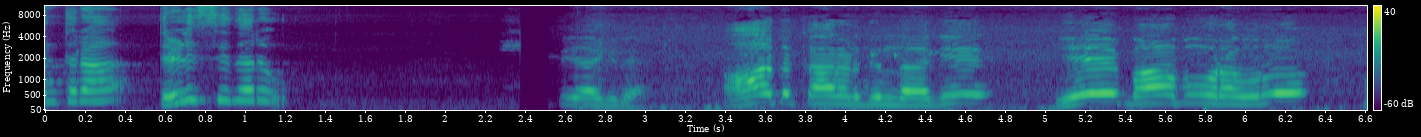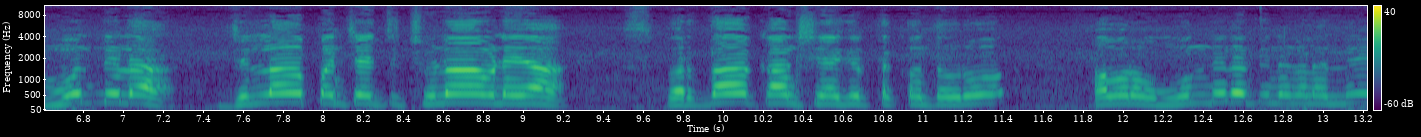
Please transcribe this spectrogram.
ಮುಖಾಂತರ ತಿಳಿಸಿದರು. ಆದ ಕಾರಣದಿಂದಾಗಿ ಎ ಬಾಬುರವರು ಮುಂದಿನ ಜಿಲ್ಲಾ ಪಂಚಾಯತ್ ಚುನಾವಣೆಯ ಸ್ಪರ್ಧಾಕಾಂಕ್ಷಿಯಾಗಿರ್ತಕ್ಕಂಥವರು ಅವರು ಮುಂದಿನ ದಿನಗಳಲ್ಲಿ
